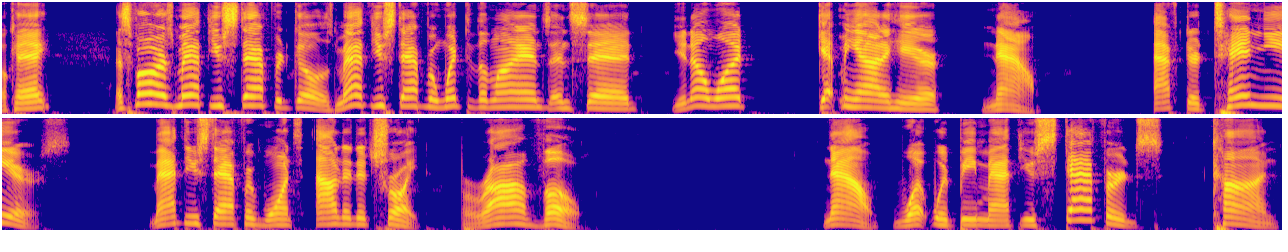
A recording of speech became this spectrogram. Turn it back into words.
Okay? As far as Matthew Stafford goes, Matthew Stafford went to the Lions and said, you know what? Get me out of here now. After 10 years, Matthew Stafford wants out of Detroit. Bravo. Now, what would be Matthew Stafford's con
